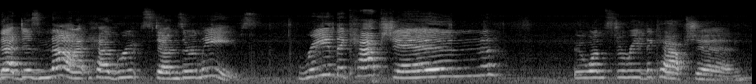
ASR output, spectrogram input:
that does not have root stems or leaves. Read the caption. Who wants to read the caption?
